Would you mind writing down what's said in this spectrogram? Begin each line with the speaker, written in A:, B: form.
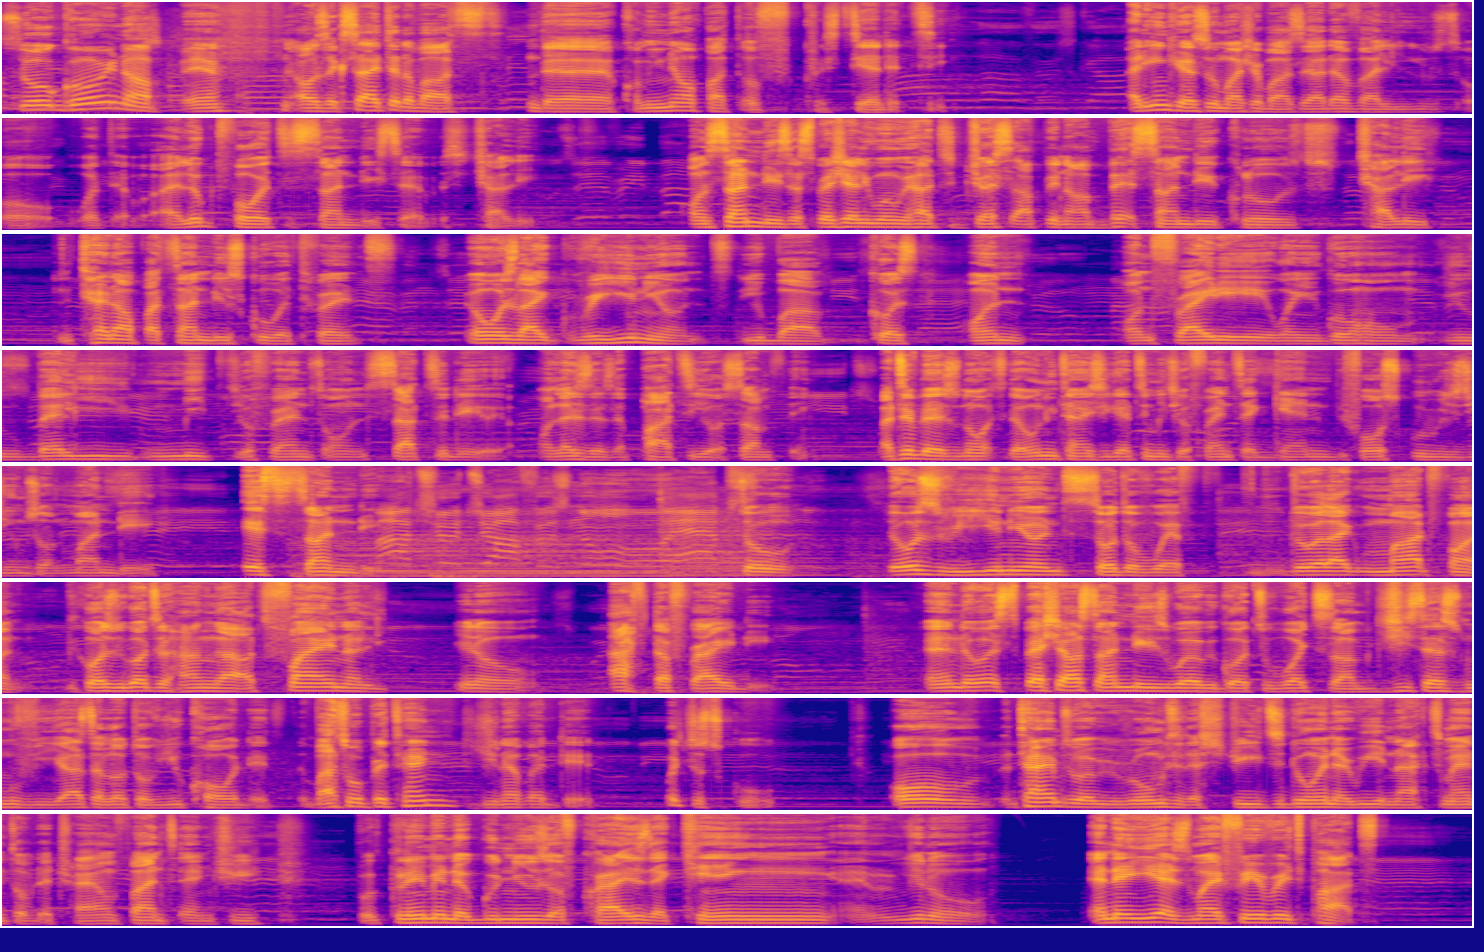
A: So growing up, eh, I was excited about the communal part of Christianity. I didn't care so much about the other values or whatever. I looked forward to Sunday service, Charlie. On Sundays, especially when we had to dress up in our best Sunday clothes, Charlie, and turn up at Sunday school with friends. It was like reunions, you bar, because on on Friday when you go home, you barely meet your friends on Saturday unless there's a party or something. But if there's not, the only times you get to meet your friends again before school resumes on Monday is Sunday. So those reunions sort of were they were like mad fun because we got to hang out finally, you know, after Friday. And there were special Sundays where we got to watch some Jesus movie, as a lot of you called it. But we'll pretend you never did, which is cool. Or times where we roamed the streets doing a reenactment of the triumphant entry, proclaiming the good news of Christ the King, you know. And then, yes, my favorite part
